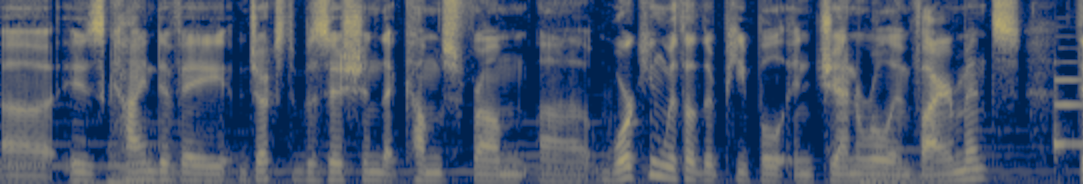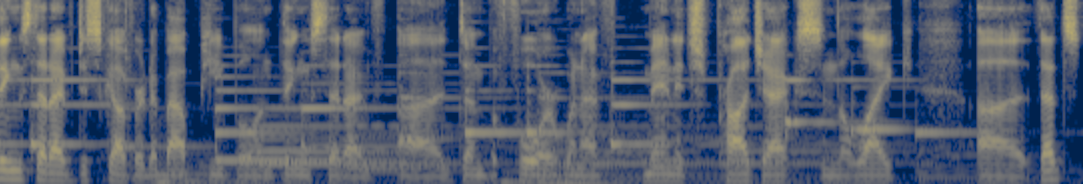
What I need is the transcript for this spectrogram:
uh, is kind of a juxtaposition that comes from uh, working with other people in general environments, things that I've discovered about people and things that I've uh, done before when I've managed projects and the like. Uh, that's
